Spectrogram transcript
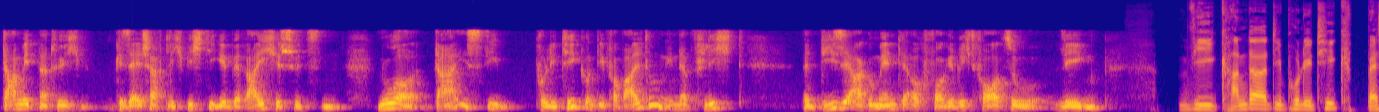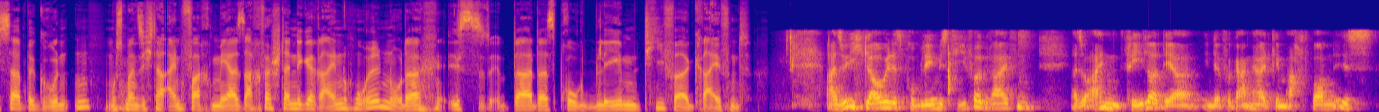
damit natürlich gesellschaftlich wichtige Bereiche schützen. Nur da ist die Politik und die Verwaltung in der Pflicht, äh, diese Argumente auch vor Gericht vorzulegen. Wie kann da die Politik besser begründen? Muss man sich da einfach mehr Sachverständige reinholen oder ist da das Problem tiefergreifend? Also ich glaube, das Problem ist tiefergreifend. Also ein Fehler, der in der Vergangenheit gemacht worden ist,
